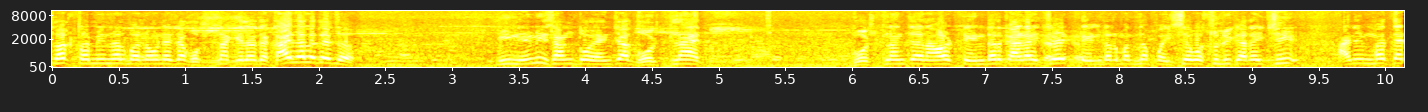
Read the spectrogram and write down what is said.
ट्रक टर्मिनल बनवण्याच्या घोषणा केल्या होत्या. काय झालं त्याचं? मी नेहमी सांगतो यांच्या घोषणा आहेत. घोषणांच्या नावावर टेंडर काढायचे टेंडरमधनं पैसे वसुली करायची आणि मग त्या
